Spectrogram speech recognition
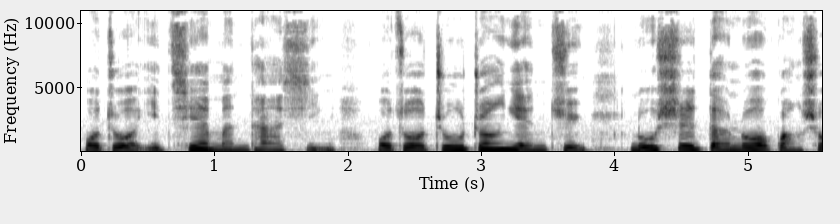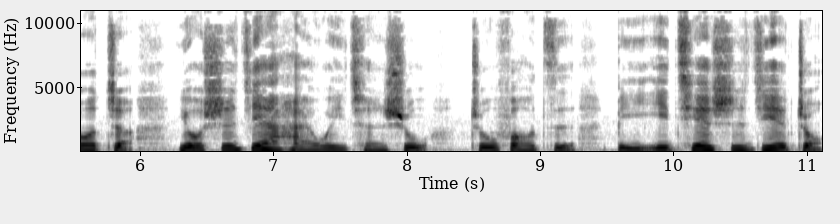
或作一切门塔形，或作诸庄严具，如是等若广说者，有世界海为成数。诸佛子，彼一切世界种，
